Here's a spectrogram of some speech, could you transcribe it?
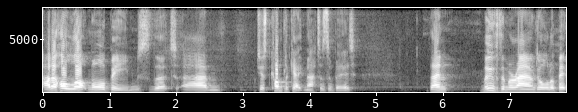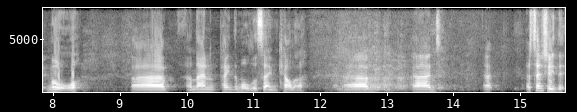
add a whole lot more beams that um, just complicate matters a bit. Then move them around all a bit more, uh, and then paint them all the same colour. Um, and uh, essentially, the,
